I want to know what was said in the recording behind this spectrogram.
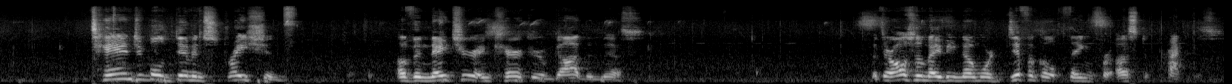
tangible demonstration of the nature and character of God than this. But there also may be no more difficult thing for us to practice.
